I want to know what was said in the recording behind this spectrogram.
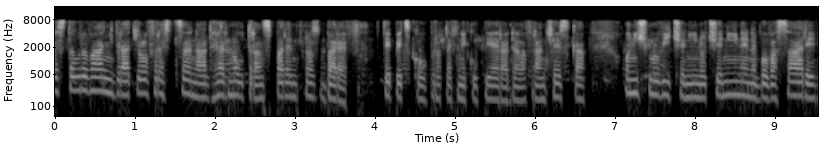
Restaurování vrátilo fresce nádhernou transparentnost barev, typickou pro techniku Piera della Francesca, o níž mluví Čenino Čenini nebo Vasari,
